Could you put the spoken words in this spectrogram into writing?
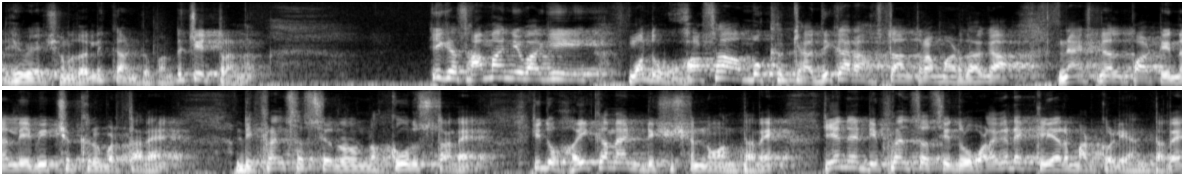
ಅಧಿವೇಶನದಲ್ಲಿ ಕಂಡು ಬಂದ ಚಿತ್ರಣ. ಈಗ ಸಾಮಾನ್ಯವಾಗಿ ಒಂದು ಹೊಸ ಮುಖಕ್ಕೆ ಅಧಿಕಾರ ಹಸ್ತಾಂತರ ಮಾಡಿದಾಗ ನ್ಯಾಷನಲ್ ಪಾರ್ಟಿನಲ್ಲಿ ವೀಕ್ಷಕರು ಬರ್ತಾರೆ ಡಿಫ್ರೆನ್ಸಸ್ ಇರೋರನ್ನ ಕೂರಿಸ್ತಾರೆ, ಇದು ಹೈಕಮಾಂಡ್ ಡಿಸಿಷನ್ನು ಅಂತಾರೆ. ಏನೇ ಡಿಫ್ರೆನ್ಸಸ್ ಇದ್ರು ಒಳಗಡೆ ಕ್ಲಿಯರ್ ಮಾಡ್ಕೊಳ್ಳಿ ಅಂತಾರೆ.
